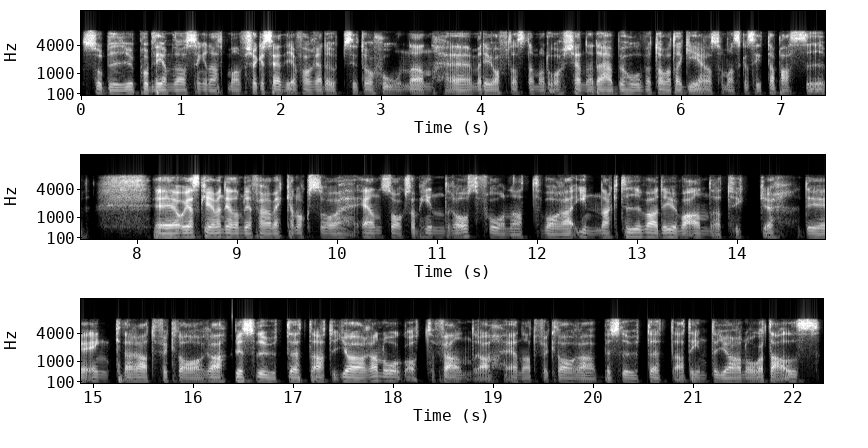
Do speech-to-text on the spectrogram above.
så blir ju problemlösningen att man försöker sälja för att rädda upp situationen. Eh, men det är oftast när man då känner det här behovet av att agera som man ska sitta passiv. Eh, och jag skrev en del om det förra veckan också. En sak som hindrar oss från att vara inaktiva det är ju vad andra tycker. Det är enklare att förklara beslutet att göra något för andra än att förklara beslutet att inte göra något alls.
